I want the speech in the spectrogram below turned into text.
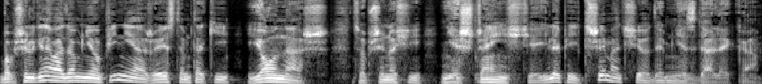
bo przylgnęła do mnie opinia, że jestem taki Jonasz, co przynosi nieszczęście i lepiej trzymać się ode mnie z daleka.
